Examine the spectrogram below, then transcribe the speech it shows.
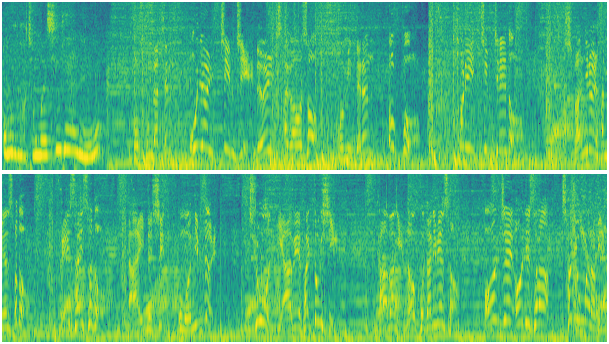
어머머 정말 신기하네. 폭풍 같은 온열 찜질 늘 차가워서 고민되는 복부 허리 찜질에도 집안일을 하면서도 회사에서도 나이 드신 부모님들 추운 야외 활동 시 가방에 넣고 다니면서 언제 어디서나 착용만 하면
